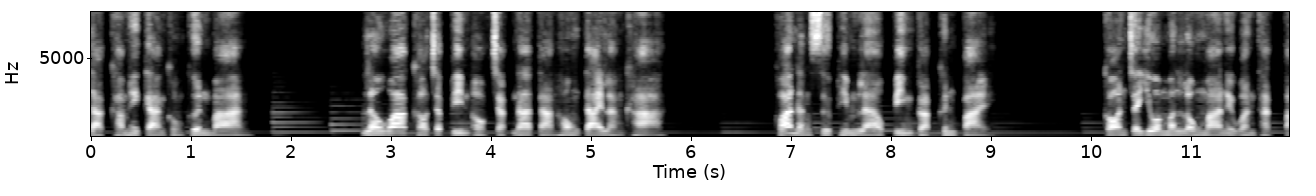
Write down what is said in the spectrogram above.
จากคำให้การของเพื่อนบ้านเล่าว่าเขาจะปีนออกจากหน้าต่างห้องใต้หลังคา ว้าหนังสือพิมพ์แล้วปีนกลับขึ้นไป ก่อนจะโยนมันลงมาในวันถัดไป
